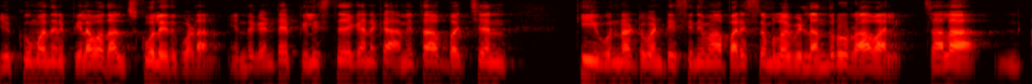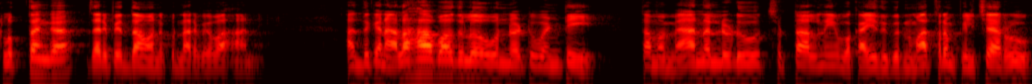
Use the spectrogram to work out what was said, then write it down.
ఎక్కువ మందిని పిలవదలుచుకోలేదు కూడాను. ఎందుకంటే పిలిస్తే కనుక అమితాబ్ బచ్చన్కి ఉన్నటువంటి సినిమా పరిశ్రమలో వీళ్ళందరూ రావాలి. చాలా క్లుప్తంగా జరిపిద్దాం అనుకున్నారు వివాహాన్ని. అందుకని అలహాబాదులో ఉన్నటువంటి తమ మేనల్లుడు చుట్టాలని ఒక ఐదుగురిని మాత్రం పిలిచారు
